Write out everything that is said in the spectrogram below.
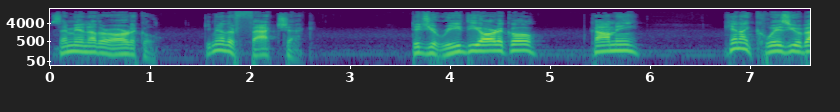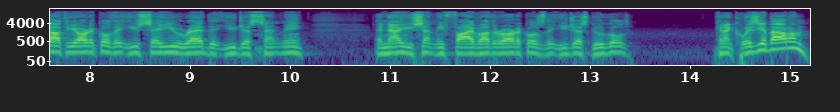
Send me another article. Give me another fact check. Did you read the article, Kami? Can I quiz you about the article that you say you read that you just sent me? And now you sent me five other articles that you just Googled? Can I quiz you about them?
